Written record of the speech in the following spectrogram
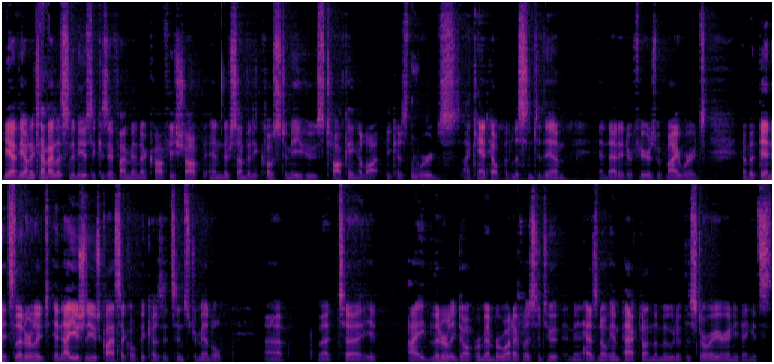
Yeah, the only time I listen to music is if I'm in a coffee shop and there's somebody close to me who's talking a lot because the mm. words, I can't help but listen to them and that interferes with my words. Uh, but then it's literally, and I usually use classical because it's instrumental. Uh, but uh, it, I literally don't remember what I've listened to. It, it has no impact on the mood of the story or anything. It's,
